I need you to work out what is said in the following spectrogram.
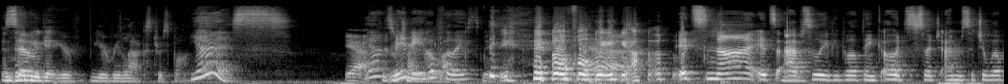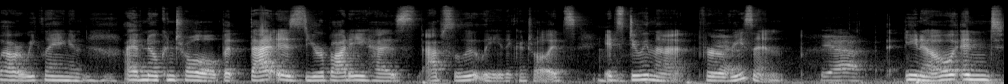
And So- then you get your your relaxed response. Yes. Yeah. Yeah, maybe, hopefully. relax, maybe. hopefully, Yeah. yeah. It's not it's mm-hmm. absolutely people think, "Oh, it's such I'm such a willpower weakling and mm-hmm. I have no control." But that is your body has absolutely the control. It's mm-hmm. it's doing that for Yeah. a reason. Yeah. you know and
